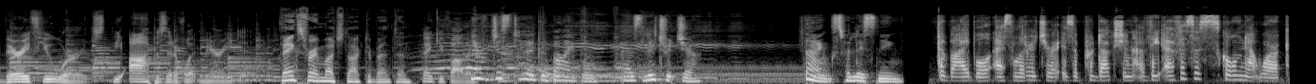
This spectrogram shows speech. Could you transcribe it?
very few words, the opposite of what Mary did. Thanks very much, Dr. Benton. Thank you, Father. You've just heard the Bible as literature. Thanks for listening. The Bible as Literature is a production of the Ephesus School Network.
